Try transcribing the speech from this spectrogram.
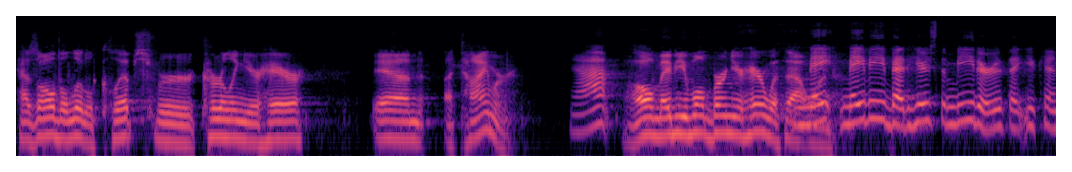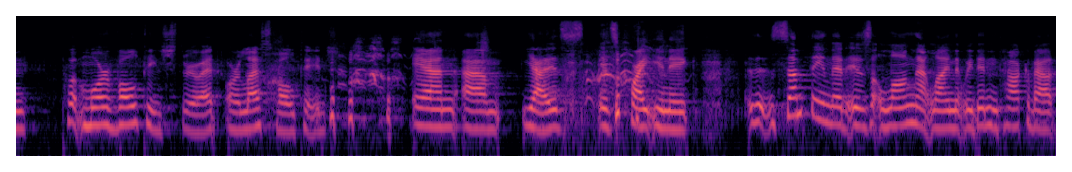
has all the little clips for curling your hair, and a timer. Yeah. Oh, maybe you won't burn your hair with that May, one. maybe, but here's the meter that you can put more voltage through it or less voltage. and um, yeah, it's, it's quite unique. Something that is along that line that we didn't talk about.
